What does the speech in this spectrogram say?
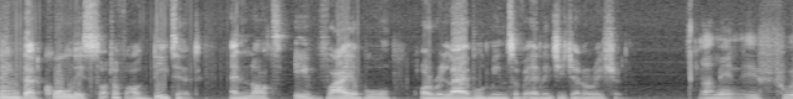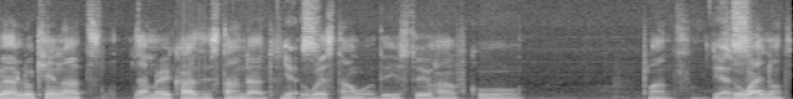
think that coal is sort of outdated and not a viable or reliable means of energy generation? I mean, if we are looking at America as a standard, yes. the Western world, they still have coal plants. Yes. So why not?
